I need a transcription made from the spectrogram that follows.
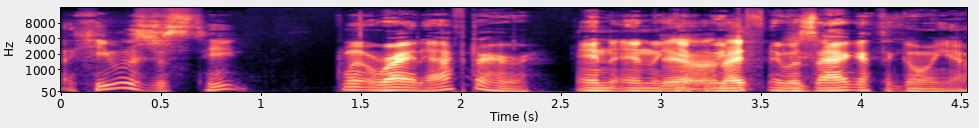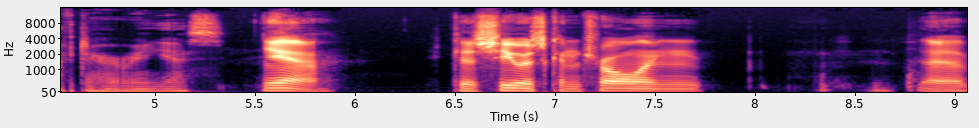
like he was just he went right after her. And and again, Yeah, and we- th- it was Agatha going after her, I guess. yeah because she was controlling uh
